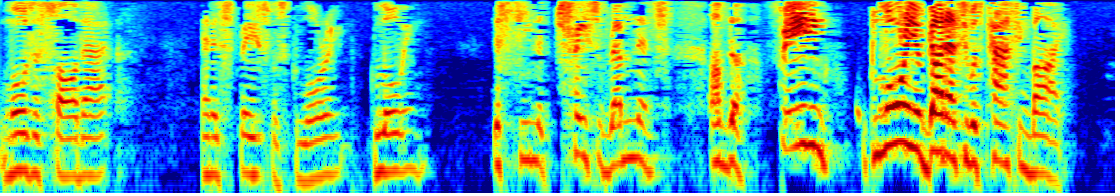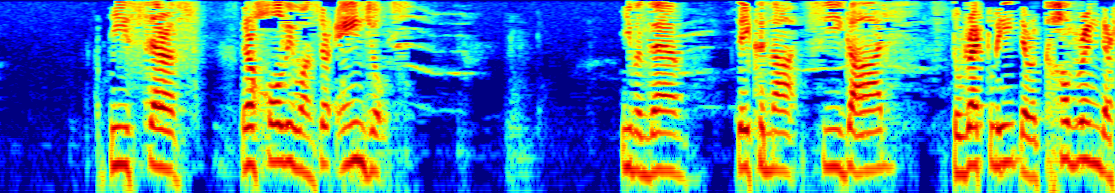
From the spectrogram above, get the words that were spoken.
Moses saw that and his face was glory, glowing. Just seeing the trace remnants of the fading glory of God as he was passing by. These seraphs, they're holy ones, they're angels. Even them, they could not see God directly. They were covering their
